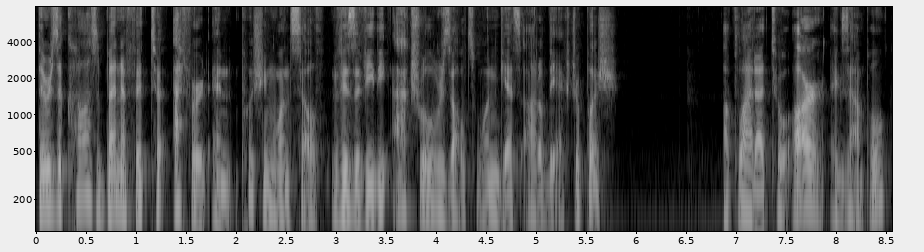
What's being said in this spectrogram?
There is a cost benefit to effort and pushing oneself vis a vis the actual results one gets out of the extra push. Apply that to our example.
